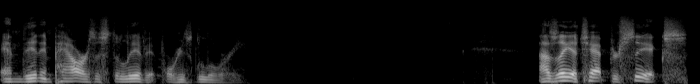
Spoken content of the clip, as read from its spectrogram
and then empowers us to live it for His glory. Isaiah chapter 6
